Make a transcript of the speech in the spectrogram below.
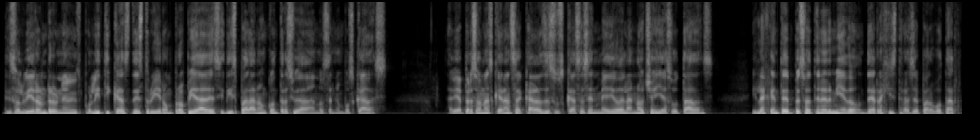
Disolvieron reuniones políticas, destruyeron propiedades y dispararon contra ciudadanos en emboscadas. Había personas que eran sacadas de sus casas en medio de la noche y azotadas, y la gente empezó a tener miedo de registrarse para votar.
